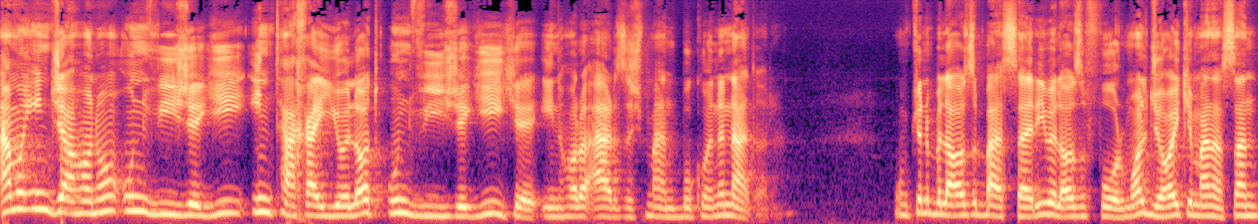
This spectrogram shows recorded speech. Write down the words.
اما این جهان ها اون ویژگی این تخیلات اون ویژگی که اینها رو ارزشمند بکنه ندارن. ممکنه به لحاظ بصری به لحاظ فرمال جاهایی که من اصلا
